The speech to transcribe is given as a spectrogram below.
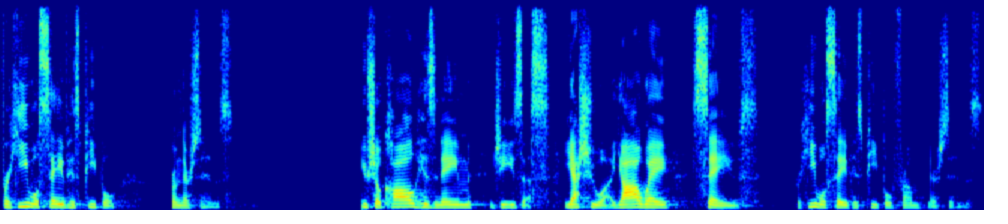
for he will save his people from their sins. You shall call his name Jesus, Yeshua, Yahweh saves for he will save his people from their sins.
